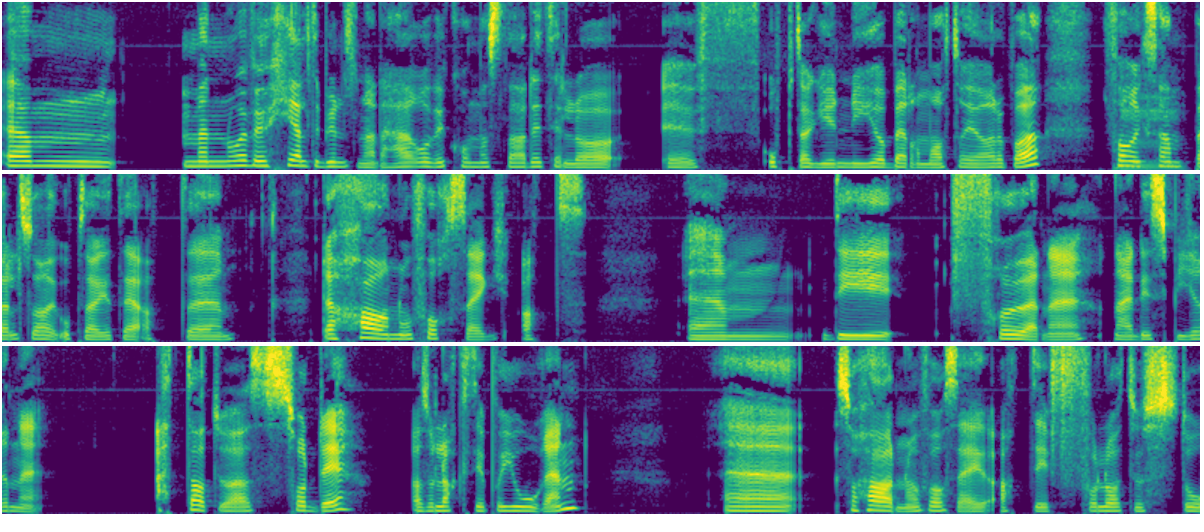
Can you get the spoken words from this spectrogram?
Um, men nå er vi jo helt i begynnelsen av det her, og vi kommer stadig til å uh, oppdage nye og bedre måter å gjøre det på. For eksempel så har jeg oppdaget det at uh, det har noe for seg at um, de frøene, nei, de spirene, etter at du har sådd de, altså lagt de på jorden, eh, så har det noe for seg at de får lov til å stå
